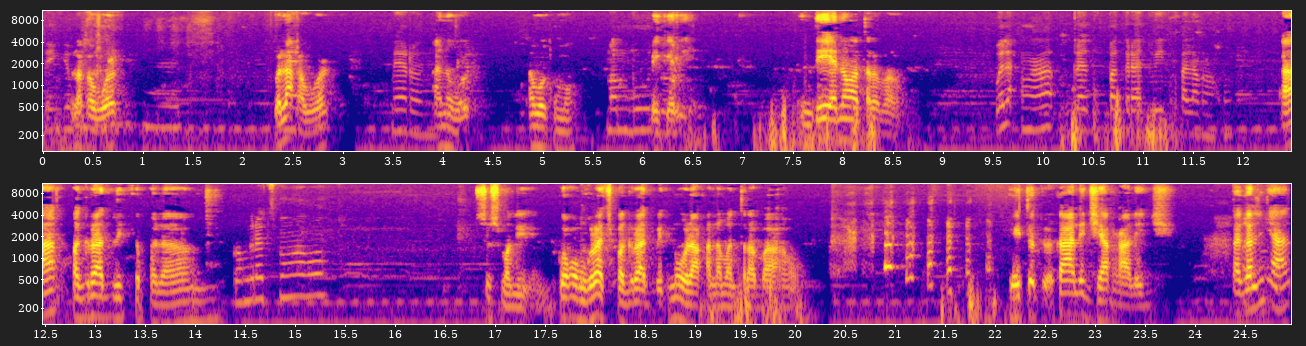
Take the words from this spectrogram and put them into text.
Thank you. Wala ka work? Wala ka work? Meron. Ano work? Ano work mo? Mambudo. Bakery? Hindi, ano nga trabaho? Wala nga. Grad- pag-graduate pa lang ako. Ah, pag-graduate ka pa lang. Congrats mo nga ako. Sus, mag congrats pag-graduate mo, wala ka naman trabaho. Dito, college yan, college. Tagal niyan.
